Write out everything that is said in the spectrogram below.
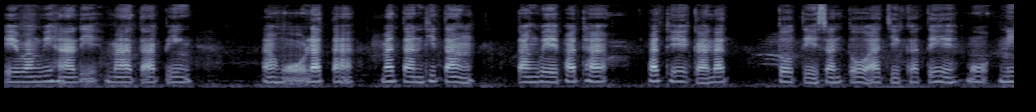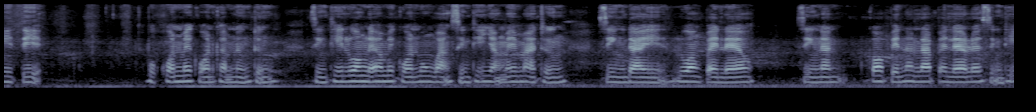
เอวังวิหาริมาตาปิง อโหรัตตามัตตันทิตัง ตังเวพัทธะ พัทเทกาลัตโตติสันโตอาจิกเตมุนีติ บุคคลไม่ควรคำนึงถึง สิ่งที่ล่วงแล้วไม่ควรมุ่งหวังสิ่งที่ยังไม่มาถึง สิ่งใดล่วงไปแล้ว สิ่งนั้นก็เป็นนั้นลับไปแล้ว และสิ่งที่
